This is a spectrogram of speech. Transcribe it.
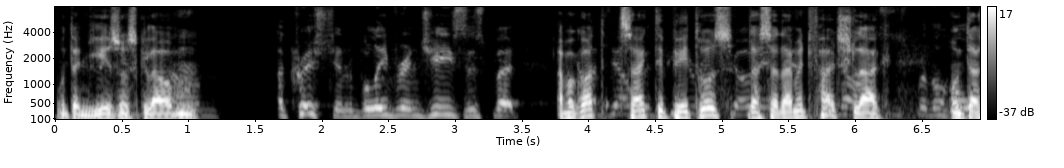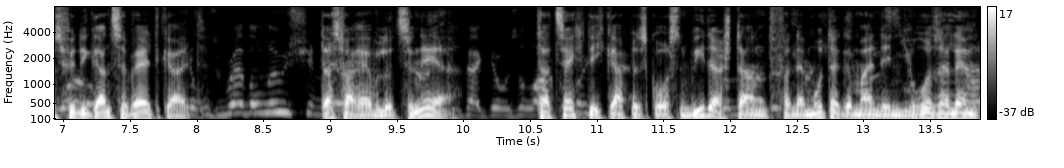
und an Jesus glauben. Aber Gott zeigte Petrus, dass er damit falsch lag und das für die ganze Welt galt. Das war revolutionär. Tatsächlich gab es großen Widerstand von der Muttergemeinde in Jerusalem,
